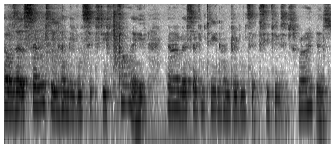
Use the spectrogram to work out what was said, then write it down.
I was at 1765, now I'm at 1762 subscribers.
